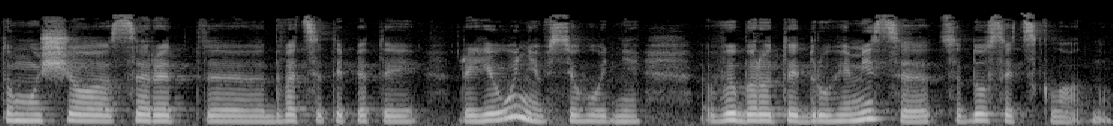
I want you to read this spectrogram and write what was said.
тому що серед е, 25 регіонів сьогодні вибороти друге місце це досить складно.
